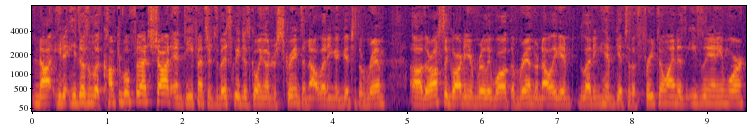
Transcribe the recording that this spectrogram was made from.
not he, he doesn't look comfortable for that shot, and defense is basically just going under screens and not letting it get to the rim. Uh, they're also guarding him really well at the rim. They're not letting him, letting him get to the free throw line as easily anymore.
